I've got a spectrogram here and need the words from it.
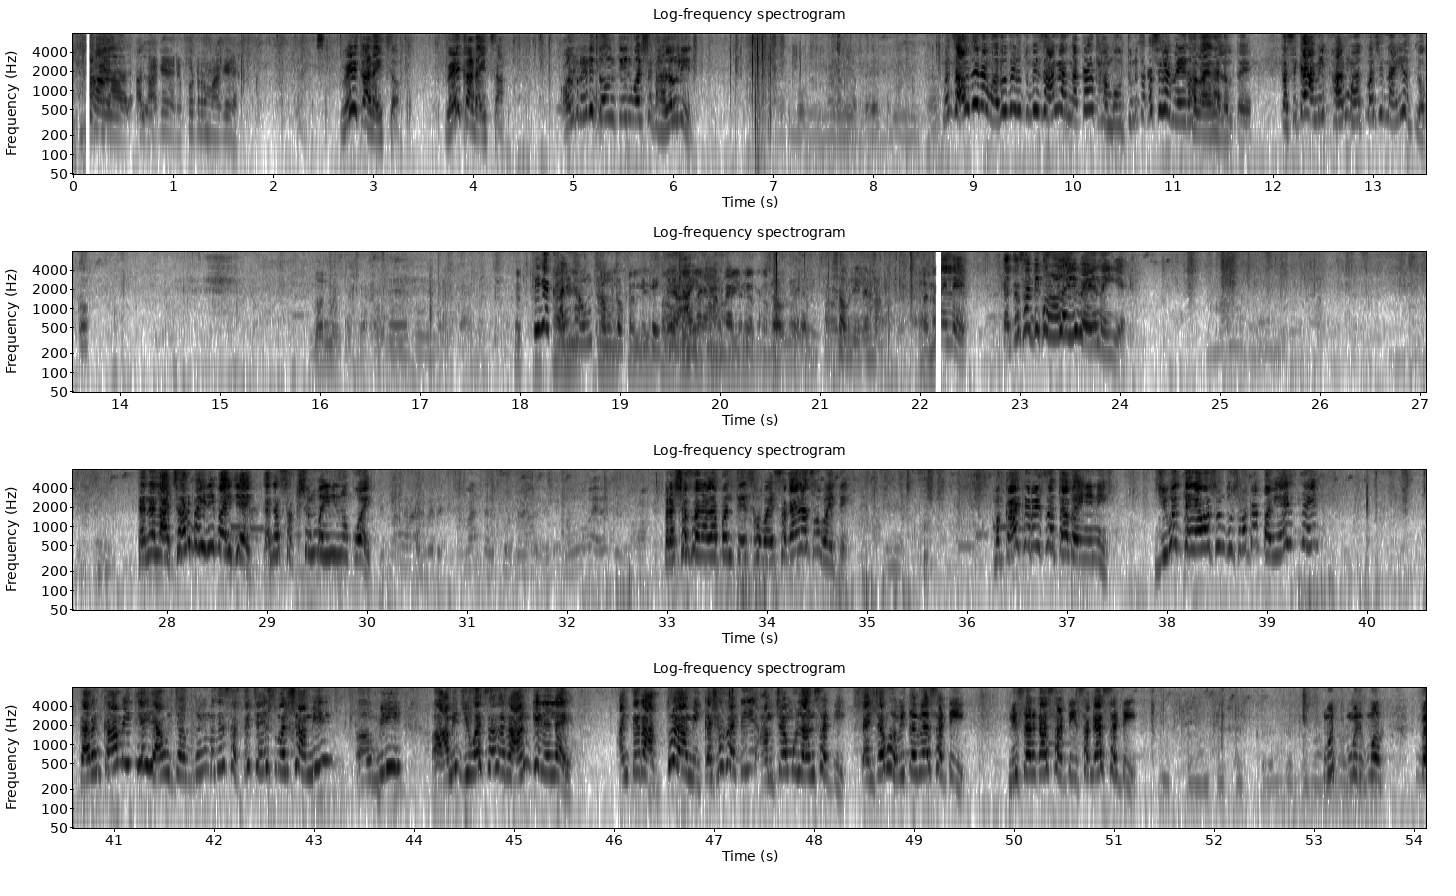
Reporter मागे. या. वेळ काढायचा वेळ काढायचा. ऑलरेडी दोन तीन वर्ष घालवलीत. मग जाऊ दे ना मरू दे ना, तुम्ही जा ना नका थांबू? तुमचं कसला वेळ घालाय घालवताय? तसे काय आम्ही फार महत्त्वाचे नाही आहेत लोक ठीक आहे खाली थांबून थांबतो. तिथे इथे आहे. सावलीला हा. गेले. त्याच्यासाठी कोणालाही वेळ नाहीये त्यांना लाचार बहिणी पाहिजेत त्यांना सक्षम बहिणी नको आहेत. प्रशासनाला पण तेच हवंय सगळ्यांनाच हवंय ते. मग काय करायचं त्या बहिणीने? जीवन देण्यापासून दुसरा काय पर्यायच नाही. कारण का माहितीये या जर्मनीमध्ये सत्तेचाळीस वर्ष आम्ही मी आम्ही जीवाचं रान केलेलं आहे. आणि ते राखतोय आम्ही. कशासाठी? आमच्या मुलांसाठी त्यांच्या भवितव्यासाठी निसर्गासाठी सगळ्यासाठी.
